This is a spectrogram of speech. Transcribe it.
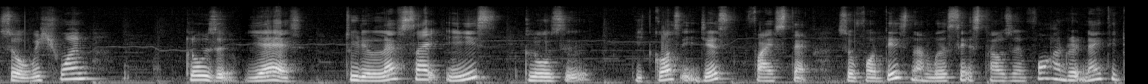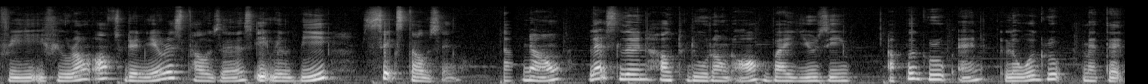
so which one closer yes to the left side is closer because it just five step so for this number 6493 if you round off to the nearest thousands it will be 6000 now let's learn how to do round off by using upper group and lower group method.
